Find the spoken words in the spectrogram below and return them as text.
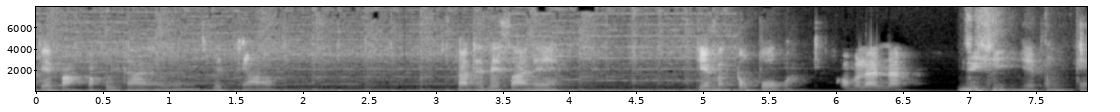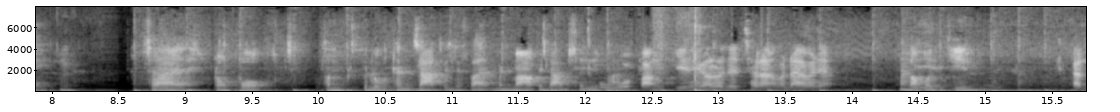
เกมปากก็คุยได้เออเล่นยาวการเทเลซายแน่เกมมันตรงปกอะคอมมาแล้วนะนี่เนี่ยตรงปก ใช่ตรงปกมันเป็นรูปทันดานเทเลซายมันมาเป็นดานเทเลโอ้ซายโหฝั่งจีนเนี่ยเราจะชนะมันได้ไหมเนี่ยเราคนจีนแอด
